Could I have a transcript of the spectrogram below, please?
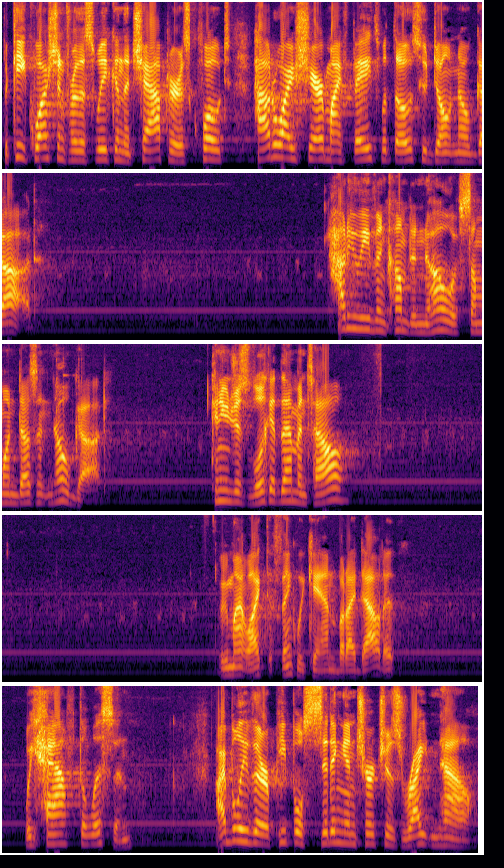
The key question for this week in the chapter is quote, how do I share my faith with those who don't know God? How do you even come to know if someone doesn't know God? Can you just look at them and tell? We might like to think we can, but I doubt it. We have to listen. I believe there are people sitting in churches right now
